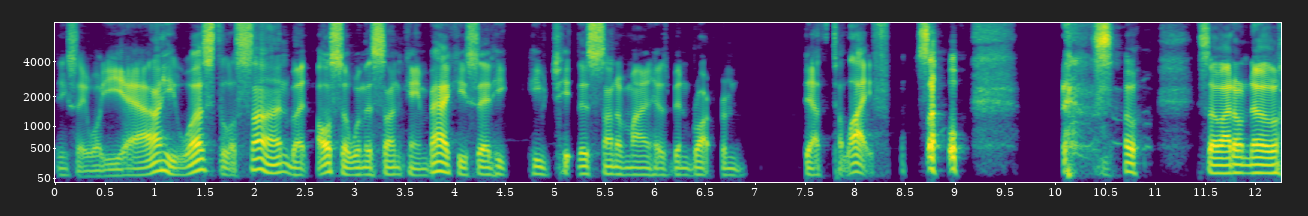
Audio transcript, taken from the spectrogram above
You say, well, yeah, he was still a son, but also when the son came back, he said he he this son of mine has been brought from death to life. So so so I don't know.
